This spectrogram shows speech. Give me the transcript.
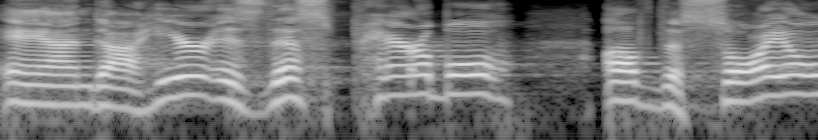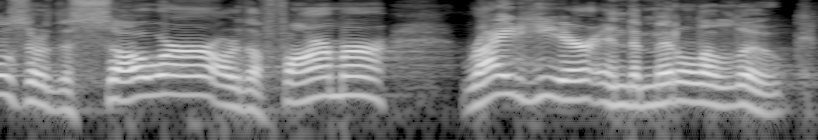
And uh, here is this parable of the soils or the sower or the farmer right here in the middle of Luke.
